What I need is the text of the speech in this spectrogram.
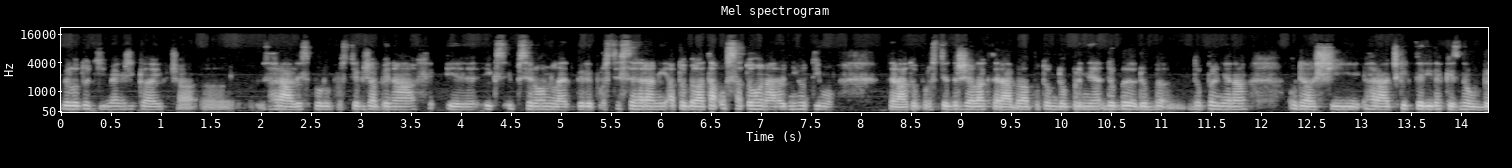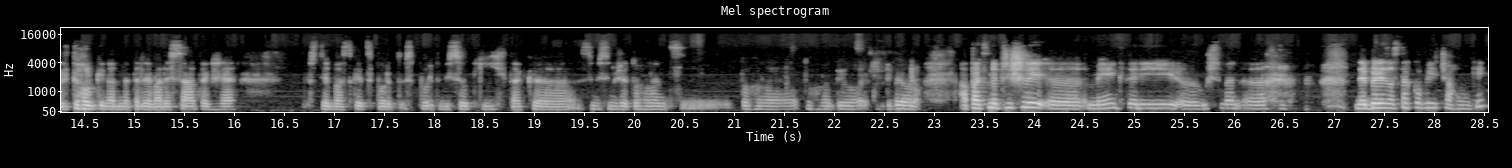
bylo to tím, jak říkají, vča, uh, hráli spolu prostě v žabinách XY let, byli prostě sehraný a to byla ta osa toho národního týmu, která to prostě držela, která byla potom doplně, do, do, doplněna o další hráčky, které taky znovu byly to holky nad 1,90 m, takže prostě basket, sport, sport vysokých, tak uh, si myslím, že tohle, tohle, tohle bylo jako kdyby ono. A pak jsme přišli uh, my, který uh, už jsme nebyli zase takový čahunky.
